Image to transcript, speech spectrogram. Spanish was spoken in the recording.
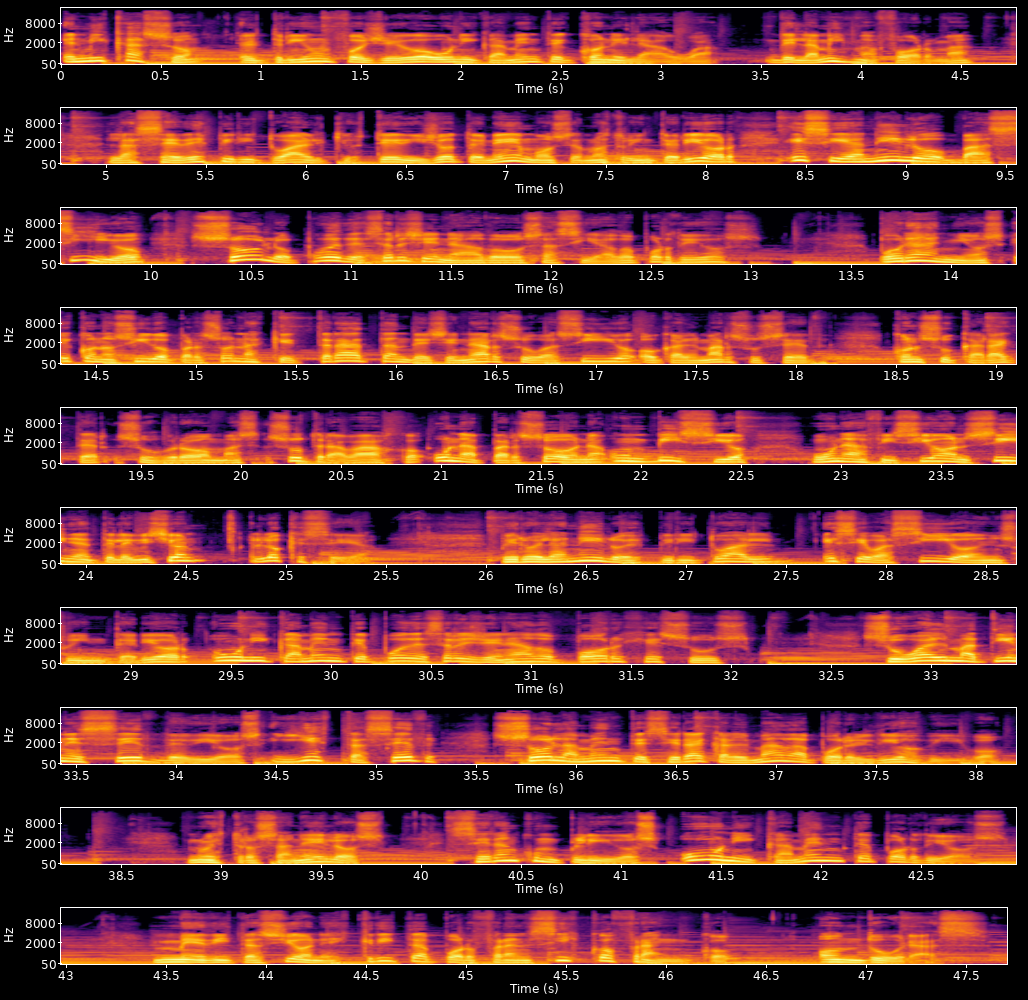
En mi caso, el triunfo llegó únicamente con el agua. De la misma forma, la sed espiritual que usted y yo tenemos en nuestro interior, ese anhelo vacío, solo puede ser llenado o saciado por Dios. Por años he conocido personas que tratan de llenar su vacío o calmar su sed con su carácter, sus bromas, su trabajo, una persona, un vicio, una afición, cine, televisión, lo que sea. Pero el anhelo espiritual, ese vacío en su interior, únicamente puede ser llenado por Jesús. Su alma tiene sed de Dios y esta sed solamente será calmada por el Dios vivo. Nuestros anhelos serán cumplidos únicamente por Dios. Meditación escrita por Francisco Franco, Honduras.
